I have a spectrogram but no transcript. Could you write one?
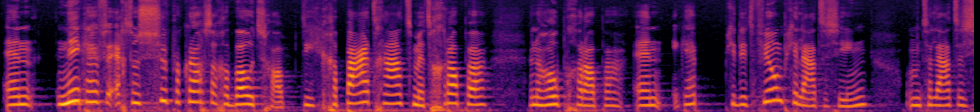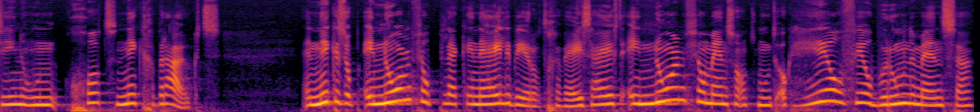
En Nick heeft echt een superkrachtige boodschap, die gepaard gaat met grappen, een hoop grappen. En ik heb je dit filmpje laten zien om te laten zien hoe God Nick gebruikt. En Nick is op enorm veel plekken in de hele wereld geweest. Hij heeft enorm veel mensen ontmoet, ook heel veel beroemde mensen.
